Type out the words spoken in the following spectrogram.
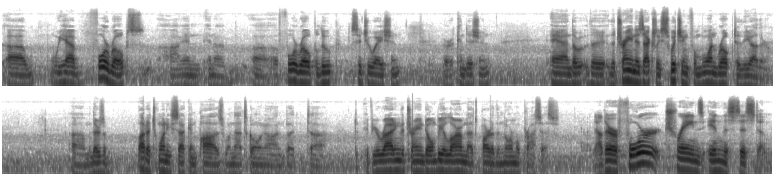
uh, we have four ropes uh, in in a, a four rope loop situation or condition, and the, the the train is actually switching from one rope to the other. Um, there's a, about a 20 second pause when that's going on, but uh, if you're riding the train, don't be alarmed. That's part of the normal process. Now, there are four trains in the system,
